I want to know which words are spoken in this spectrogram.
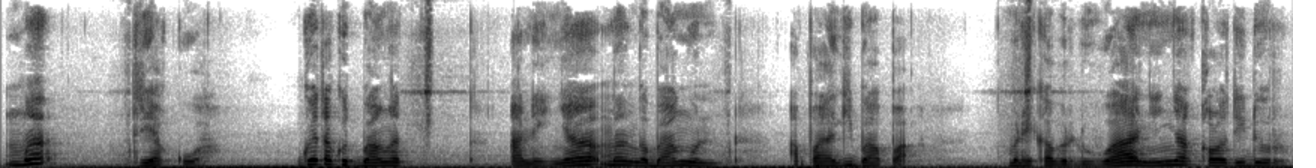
mak, teriak gue. Gue takut banget. Anehnya mah nggak bangun, apalagi bapak. Mereka berdua nyenyak kalau tidur.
